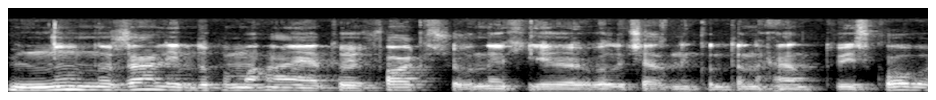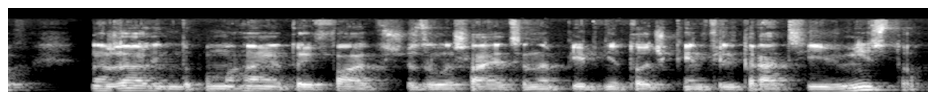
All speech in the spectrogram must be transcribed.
Ну, на жаль, їм допомагає той факт, що в них є величезний контингент військових. На жаль, їм допомагає той факт, що залишається на півдні точка інфільтрації в місто.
